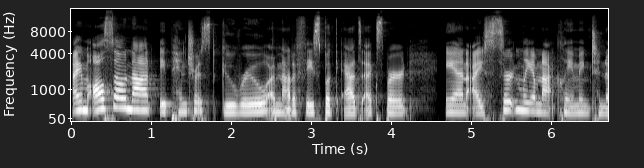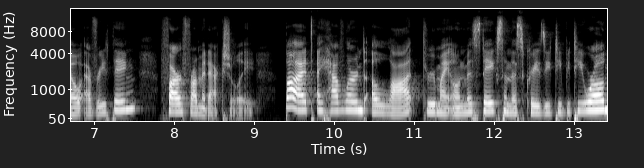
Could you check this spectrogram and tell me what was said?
I am also not a Pinterest guru. I'm not a Facebook ads expert. And I certainly am not claiming to know everything. Far from it, actually. But I have learned a lot through my own mistakes in this crazy TPT world.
